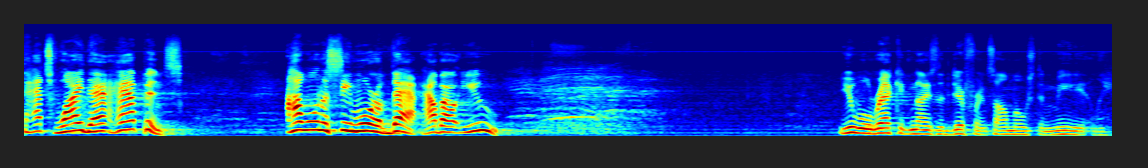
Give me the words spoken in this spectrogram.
That's why that happens. I want to see more of that. How about you? You will recognize the difference almost immediately.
